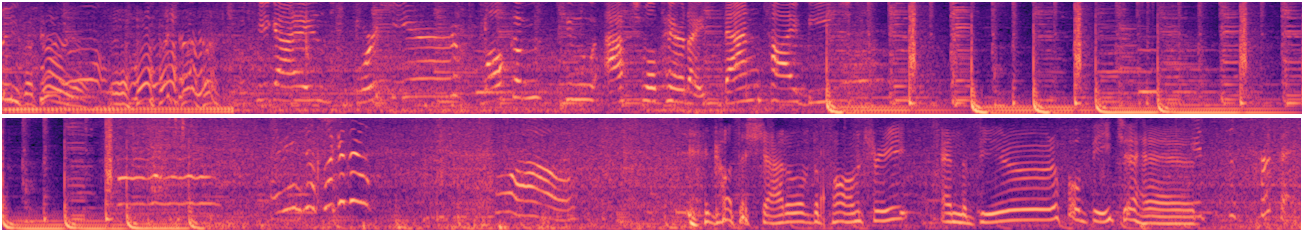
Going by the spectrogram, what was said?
bees, okay, guys, we're here. Welcome to actual paradise, Bantai Beach. Look at this! Wow. You got the shadow of the palm tree and the beautiful beach ahead. It's just perfect.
